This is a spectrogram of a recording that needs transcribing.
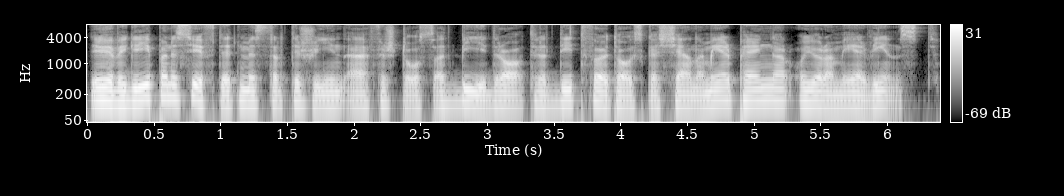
Det övergripande syftet med strategin är förstås att bidra till att ditt företag ska tjäna mer pengar och göra mer vinst.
